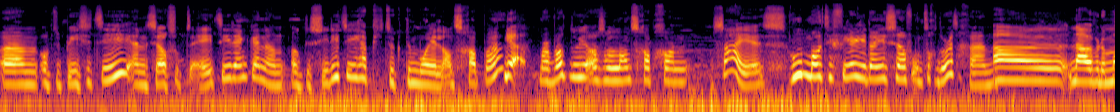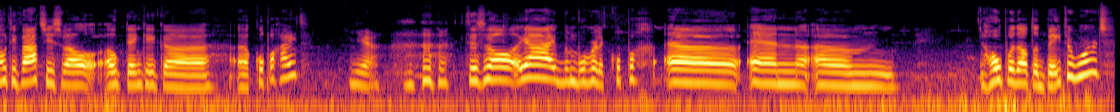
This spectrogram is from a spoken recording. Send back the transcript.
ehm, op de PCT en zelfs op de AT denk ik, en dan ook de CDT heb je natuurlijk de mooie landschappen. Ja. Maar wat doe je als een landschap gewoon saai is? Hoe motiveer je dan jezelf om toch door te gaan? Eh, nou, de motivatie is wel ook, denk ik, eh, eh, koppigheid. Ja. Het is wel, ja, ik ben behoorlijk koppig. En ehm, hopen dat het beter wordt.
